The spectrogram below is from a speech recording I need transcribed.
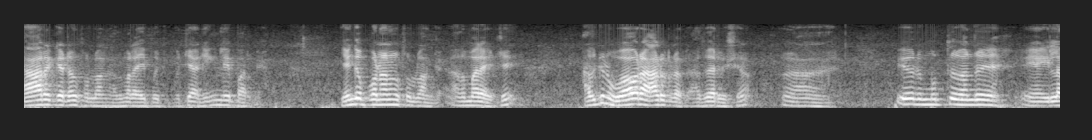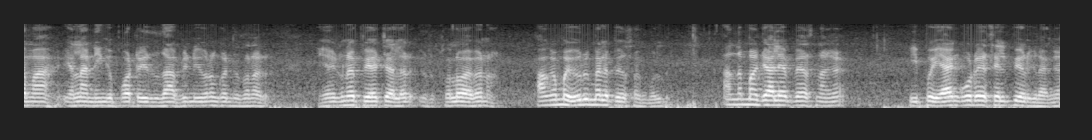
யாரை கேட்டாலும் சொல்லுவாங்க அது மாதிரி ஆகிப்போச்சு பற்றியா நீங்களே பாருங்கள் எங்கே போனாலும் சொல்லுவாங்க. அது மாதிரி ஆயிடுச்சு. அதுக்குன்னு ஓவராக ஆடக்கூடாது அது வேறு விஷயம். இவர் முத்து வந்து இல்லைம்மா எல்லாம் நீங்கள் போட்ட இது தான் அப்படின்னு இவரும் கொஞ்சம் சொன்னார். ஏற்கனவே பேச்சாளர் இவர் சொல்லவா வேணும்? அவங்க அம்மா இவர் மேலே பேசுவாங்க பொழுது. அந்த அம்மா ஜாலியாக பேசினாங்க. இப்போ என் கூட செல்ஃபி எடுக்கிறாங்க.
